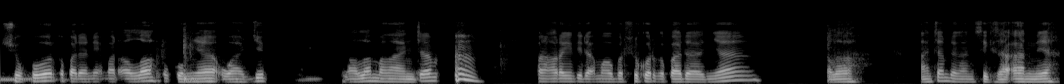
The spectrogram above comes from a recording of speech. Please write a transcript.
Syukur kepada nikmat Allah hukumnya wajib. Allah mengancam orang-orang yang tidak mau bersyukur kepadanya Allah ancam dengan siksaan ya.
